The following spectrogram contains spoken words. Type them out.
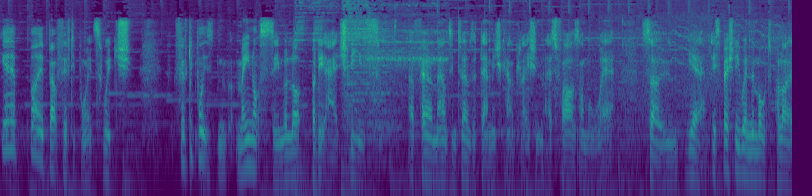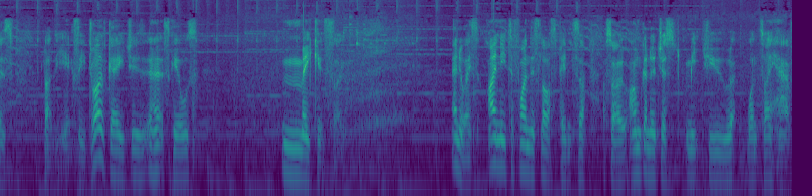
Yeah, by about 50 points, which 50 points may not seem a lot, but it actually is a fair amount in terms of damage calculation, as far as I'm aware. So yeah, especially when the multipliers, like the EXE drive gauges uh, skills, make it so. Anyways, I need to find this last pincer, so I'm going to just meet you once I have.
